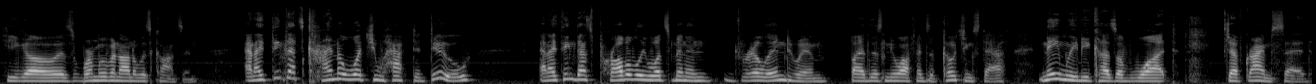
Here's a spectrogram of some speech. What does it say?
he goes, "We're moving on to Wisconsin," and I think that's kind of what you have to do, and I think that's probably what's been in, drilled into him by this new offensive coaching staff, namely because of what Jeff Grimes said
